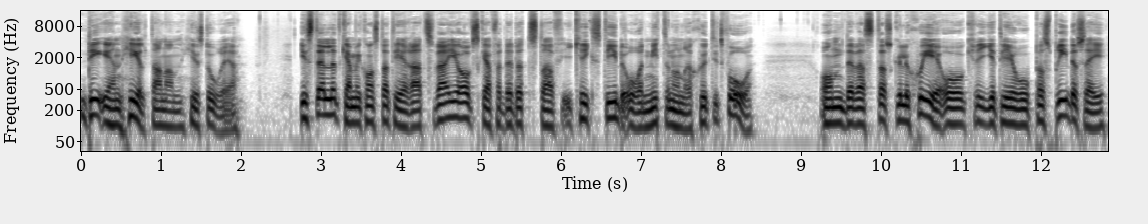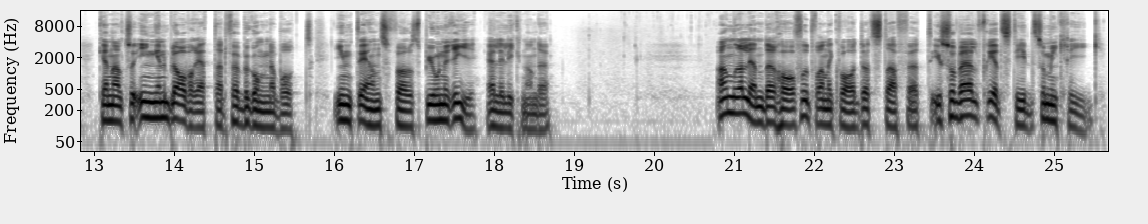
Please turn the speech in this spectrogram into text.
det är en helt annan historia. Istället kan vi konstatera att Sverige avskaffade dödsstraff i krigstid år 1972. Om det värsta skulle ske och kriget i Europa sprider sig kan alltså ingen bli avrättad för begångna brott, inte ens för spioneri eller liknande. Andra länder har fortfarande kvar dödsstraffet i såväl fredstid som i krig.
